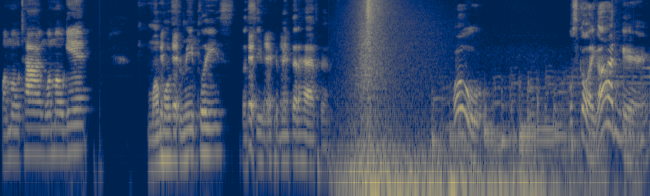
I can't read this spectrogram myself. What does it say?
One more time, one more again. One more for me, please. Let's see if we can make that happen. Whoa. What's going on here?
